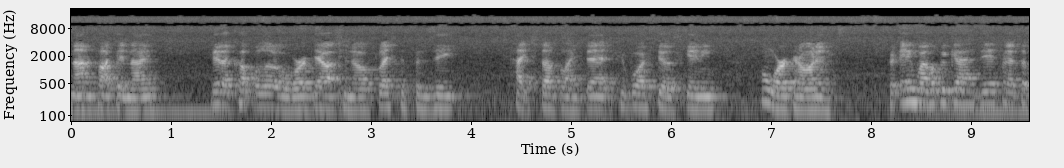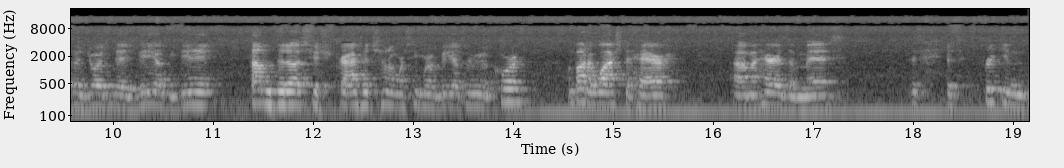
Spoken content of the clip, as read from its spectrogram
nine o'clock at night. Did a couple little workouts, you know, flex the physique type stuff like that. Your boy's still skinny. I'm working on it. But anyway, I hope you guys did finish up enjoyed today's video. If you did, thumbs it up, subscribe to the channel, want to see more videos from me, of course. I'm about to wash the hair. Uh, my hair is a mess. It's, it's freaking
